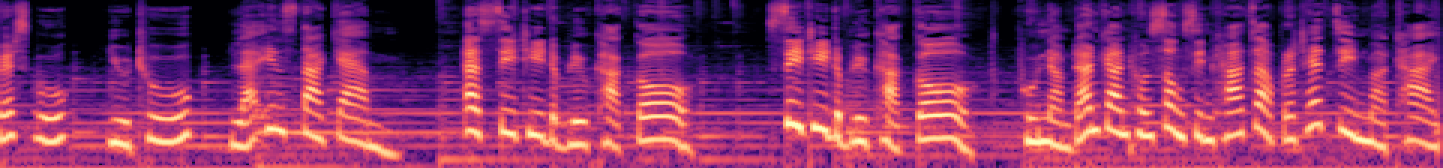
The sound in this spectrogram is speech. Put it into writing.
Facebook YouTube และ Instagram @ctw cargo CTW Cargo ผู้นำด้านการขนส่งสินค้าจากประเทศจีนมาไทย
